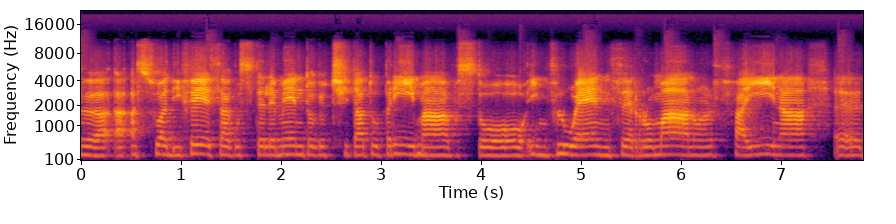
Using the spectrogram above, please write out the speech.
eh, a, a sua difesa questo elemento che ho citato prima, questo influencer romano, Faina, eh,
